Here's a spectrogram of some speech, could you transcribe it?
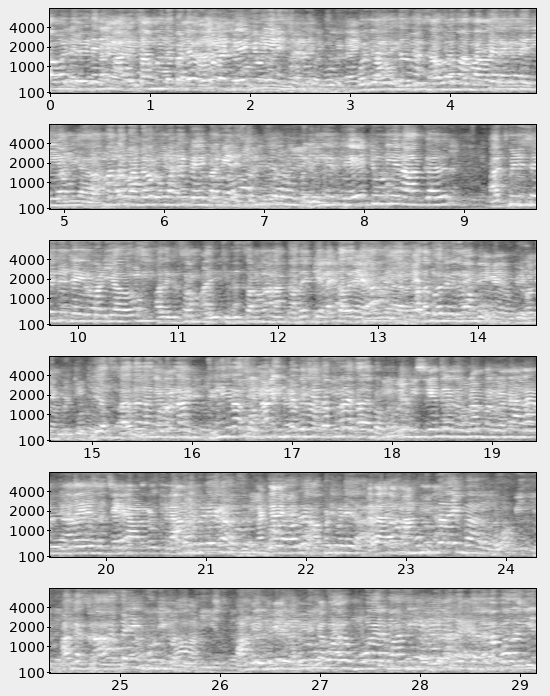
உங்களுக்கு தெரியும். சம்பந்தப்பட்டவர் ட்ரேட் யூனியன் ஆட்கள் அட்மினிஸ்ட்ரேஷன் செய்யறபடியாகவும் அதுக்கு சம் இது சம்பந்தம் நான் கதைக்கல கதைச்சா அதை வேறு விதமா Yes, அதை நான் சொல்றேன் கிளியரா சொன்னா இந்த விஷயத்தை புற கதை இந்த பார்ப்போம் விஷயத்தை நுகரப்படுறதுனால பிரதேச செயலாளர்கள் அப்படி கிடையாது முழுக்களையும் பாருங்க. அங்க காசையும் கூட்டிக்கணும். அங்க இருக்கிற மூவாயிரம் மாசம் அந்த தலைமை பதவியை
